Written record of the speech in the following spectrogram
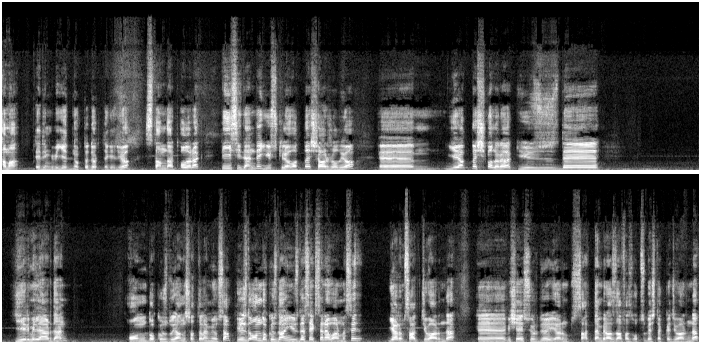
Ama dediğim gibi 7.4 de geliyor. Standart olarak DC'den de 100 kW'da şarj oluyor. Ee, yaklaşık olarak yüzde 20'lerden 19'du yanlış hatırlamıyorsam. %19'dan %80'e varması yarım saat civarında bir şey sürdü. Yarım saatten biraz daha fazla 35 dakika civarında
